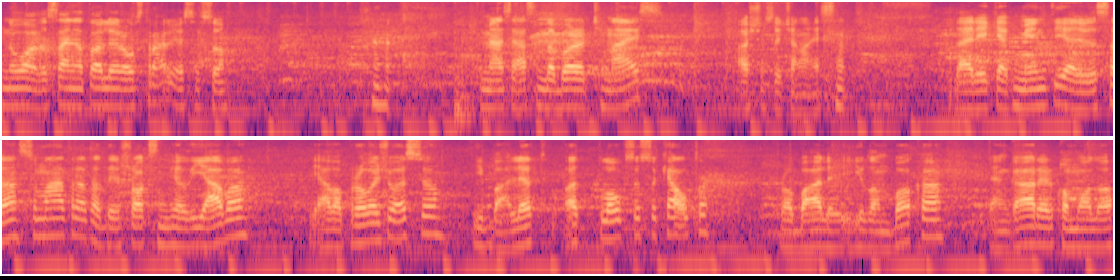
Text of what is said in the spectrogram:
nu va, visai netoli ir Australijos esu. Mes esam dabar čionais. Aš esu čionais. Dar reikia apminti visą Sumatrą, tada iššoksim vėl Javą. Javą pravažiuosiu, į Balį atplauksi su keltu, pro Balį į Lamboką, Tengarą ir Komodo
